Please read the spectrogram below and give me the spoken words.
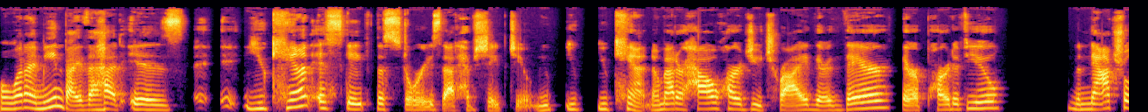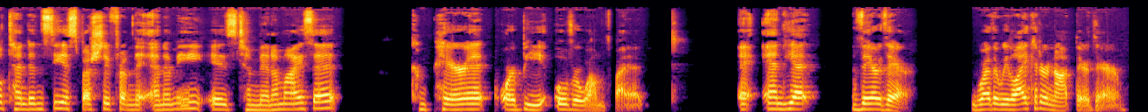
Well, what I mean by that is you can't escape the stories that have shaped you. You, you, you can't, no matter how hard you try, they're there. They're a part of you. The natural tendency, especially from the enemy, is to minimize it, compare it, or be overwhelmed by it. And yet they're there. Whether we like it or not, they're there.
